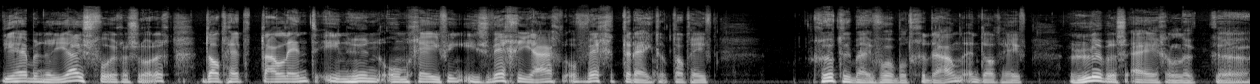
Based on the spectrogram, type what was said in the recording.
die hebben er juist voor gezorgd dat het talent in hun omgeving is weggejaagd of weggetreiterd. Dat heeft Rutte bijvoorbeeld gedaan en dat heeft Lubbers eigenlijk eh,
